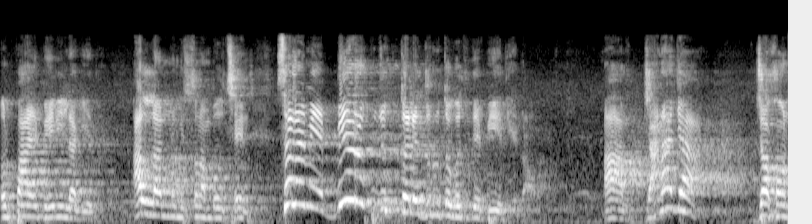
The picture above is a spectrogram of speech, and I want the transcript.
ওর পায়ে বেরি লাগিয়ে দেয়। আল্লাহ নবী সাল্লাম বলছেন, ছেলে মেয়ে বিয়ের উপযুক্ত হলে দ্রুত গতিতে বিয়ে দিয়ে দাও। আর জানাজা যখন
